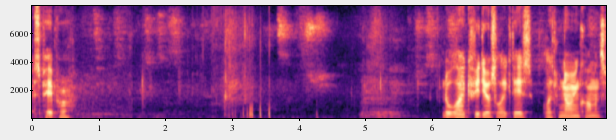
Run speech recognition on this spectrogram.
It's paper. Do like videos like this? Let me know in comments.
